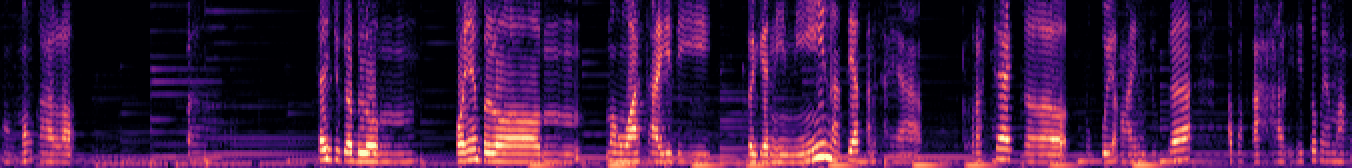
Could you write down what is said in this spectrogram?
ngomong kalau eh, saya juga belum pokoknya belum menguasai di bagian ini. Nanti akan saya cross check ke buku yang lain juga apakah hal ini tuh memang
